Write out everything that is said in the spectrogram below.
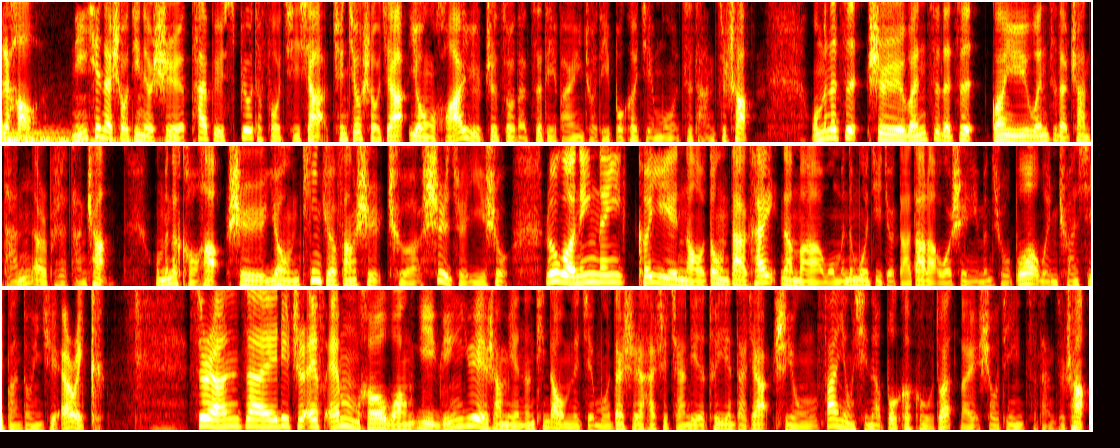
大家好，您现在收听的是 Type is Beautiful 旗下全球首家用华语制作的字体发音主题播客节目《自弹自唱》。我们的字是文字的字，关于文字的畅谈，而不是弹唱。我们的口号是用听觉方式扯视觉艺术。如果您能可以脑洞大开，那么我们的目的就达到了。我是你们的主播文川西半东一区 Eric。虽然在荔枝 FM 和网易云音乐上面能听到我们的节目，但是还是强烈的推荐大家使用泛用型的播客客户端来收听自弹自唱。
